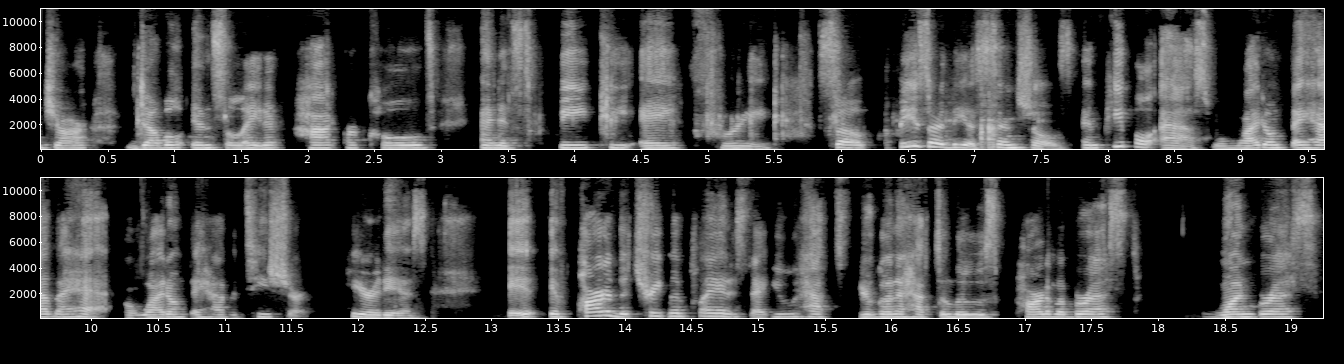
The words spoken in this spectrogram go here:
jar, double insulated, hot or cold, and it's BPA free. So these are the essentials. And people ask, well, why don't they have a hat or why don't they have a t-shirt? Here it is. If part of the treatment plan is that you have to, you're going to have to lose part of a breast, one breast,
